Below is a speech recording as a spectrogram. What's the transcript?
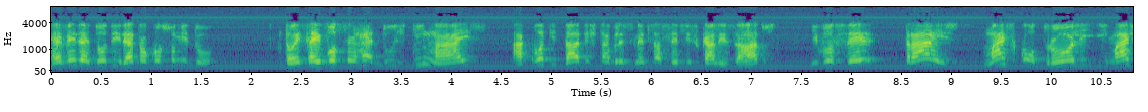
revendedor direto ao consumidor. Então, isso aí você reduz demais a quantidade de estabelecimentos a ser fiscalizados e você traz mais controle e mais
